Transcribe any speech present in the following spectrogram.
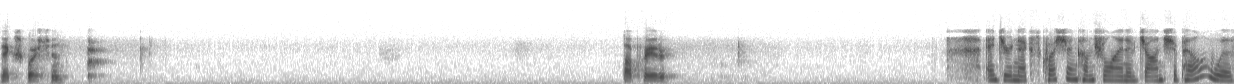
Next question. Operator? And your next question comes from the line of Jon Chappell with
